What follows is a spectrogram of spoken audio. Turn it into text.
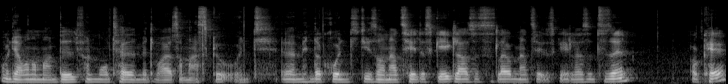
Und hier haben wir nochmal ein Bild von Mortel mit weißer Maske und äh, im Hintergrund dieser Mercedes G-Klasse, das ist glaube ich Mercedes G-Klasse zu sehen. Okay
